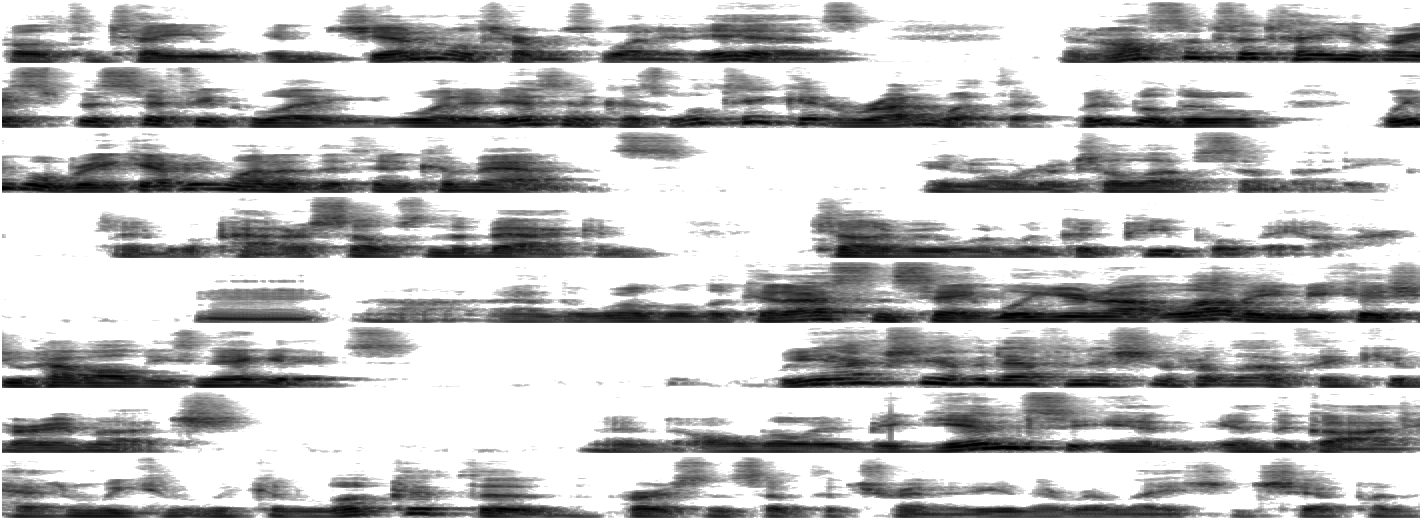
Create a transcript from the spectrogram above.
both to tell you in general terms what it is, and also to tell you very specific what, what it isn't, because we'll take it and run with it. We will do, we will break every one of the Ten Commandments in order to love somebody. And we'll pat ourselves in the back and tell everyone what good people they are. Mm. Uh, and the world will look at us and say, well, you're not loving because you have all these negatives. We actually have a definition for love. Thank you very much. And although it begins in, in the Godhead, and we can we can look at the the persons of the Trinity and their relationship, and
